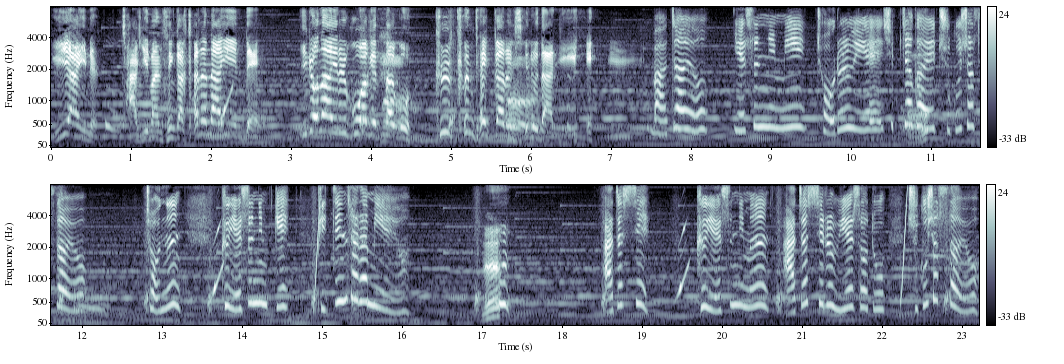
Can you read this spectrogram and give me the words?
이 아이는 자기만 생각하는 아이인데 이런 아이를 구하겠다고 그 큰 대가를 어. 치르다니. 맞아요. 예수님이 저를 위해 십자가에 죽으셨어요. 저는 그 예수님께 빚진 사람이에요. 뭐? 아저씨, 그 예수님은 아저씨를 위해서도 죽으셨어요.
